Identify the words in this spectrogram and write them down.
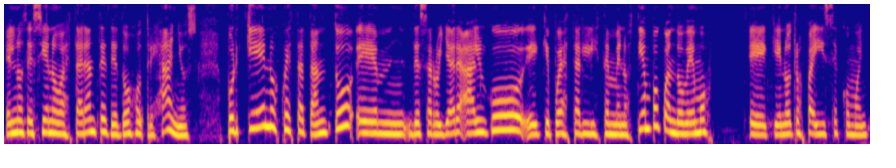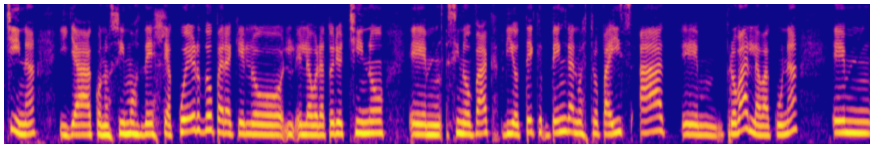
él nos decía no va a estar antes de dos o tres años. ¿Por qué nos cuesta tanto eh, desarrollar algo eh, que pueda estar lista en menos tiempo cuando vemos eh, que en otros países como en China, y ya conocimos de este acuerdo para que lo- el laboratorio chino eh, Sinovac Biotech venga a nuestro país a eh, probar la vacuna. Eh,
